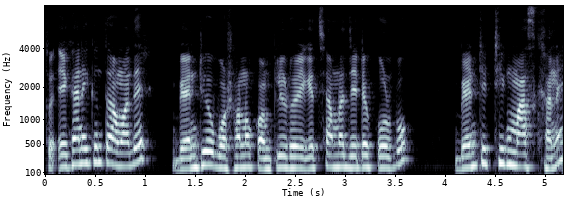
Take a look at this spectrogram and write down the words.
তো এখানে কিন্তু আমাদের ব্যান্ডটিও বসানো কমপ্লিট হয়ে গেছে। আমরা যেটা করব, ব্যান্ডটির ঠিক মাঝখানে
